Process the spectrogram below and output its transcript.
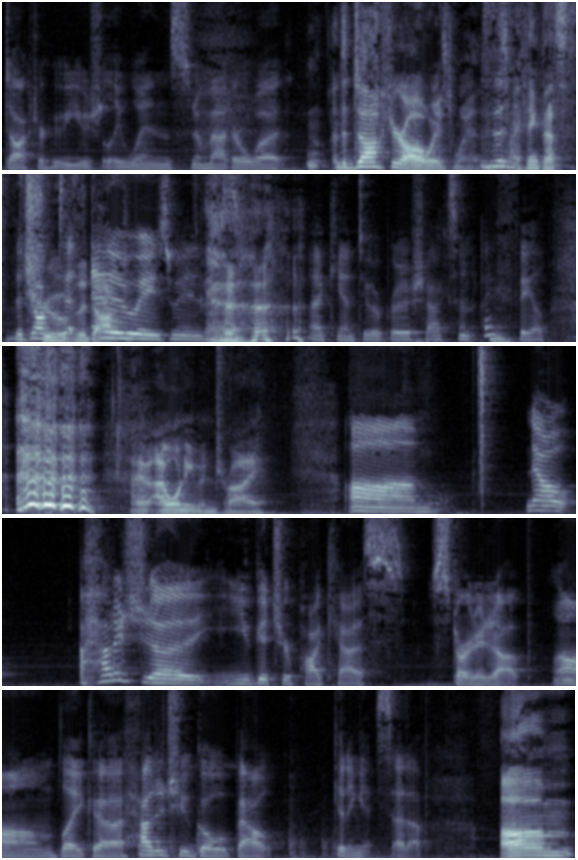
Doctor Who usually wins no matter what. The Doctor always wins. I think that's The true Doctor of the Doctor. always wins. I can't do a British accent. I fail. I, I won't even try. Um, now, how did you, uh, you get your podcast started up? Um, like, uh, how did you go about getting it set up? Um,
